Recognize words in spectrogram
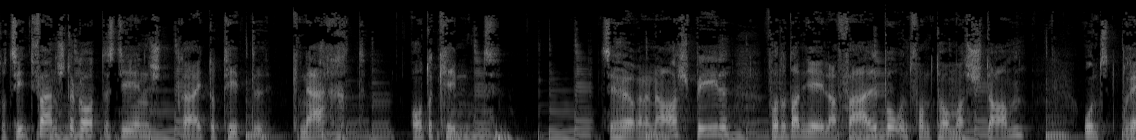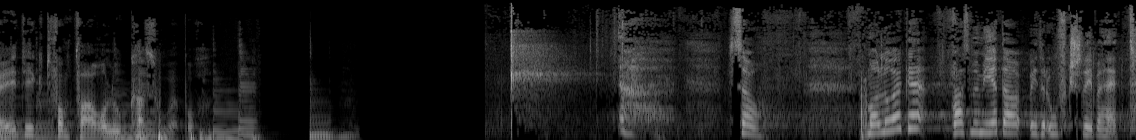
Der Zeitfenster-Gottesdienst trägt den Titel Knecht oder Kind. Sie hören ein Anspiel von Daniela Felber und vom Thomas Stamm und die Predigt vom Pfarrer Lukas Huber. So, mal schauen, was man mir da wieder aufgeschrieben hat.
